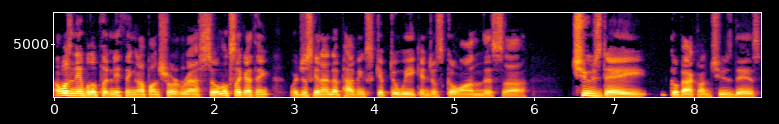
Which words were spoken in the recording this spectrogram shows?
I wasn't able to put anything up on short rest. So it looks like I think we're just gonna end up having skipped a week and just go on this uh, Tuesday, go back on Tuesdays.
